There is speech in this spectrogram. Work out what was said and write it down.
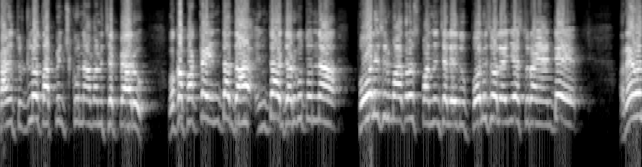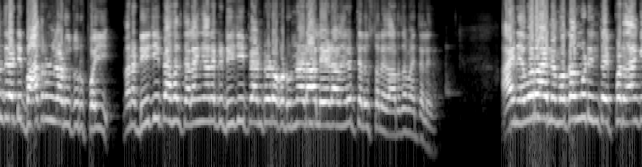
కానీ తుడిలో తప్పించుకున్నామని చెప్పారు. ఒక పక్క ఇంత దా ఇంత జరుగుతున్న పోలీసులు మాత్రం స్పందించలేదు. పోలీసు వాళ్ళు ఏం చేస్తున్నాయంటే రేవంత్ రెడ్డి బాత్రూంలు అడుగుతున్నారు పోయి మన డీజీపీ అసలు తెలంగాణకి డీజీపీ అంటూ ఒకడు ఉన్నాడా లేడా అనేది తెలుస్తలేదు అర్థమైతలేదు. ఆయన ఎవరు ఆయన ముఖం కూడా ఇంత ఇప్పటిదాకా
